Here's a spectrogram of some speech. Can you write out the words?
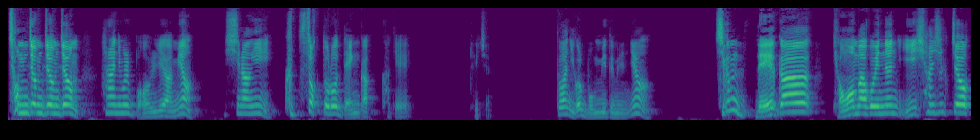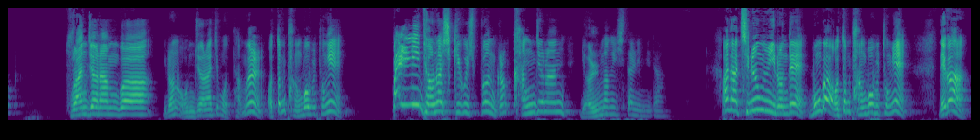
점점 점점 하나님을 멀리하며 신앙이 급속도로 냉각하게 되죠. 또한 이걸 못 믿으면요. 지금 내가 경험하고 있는 이 현실적 불완전함과 이런 온전하지 못함을 어떤 방법을 통해 빨리 변화시키고 싶은 그런 강전한 열망에 시달립니다. 아, 나 지능은 이런데 뭔가 어떤 방법을 통해 내가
